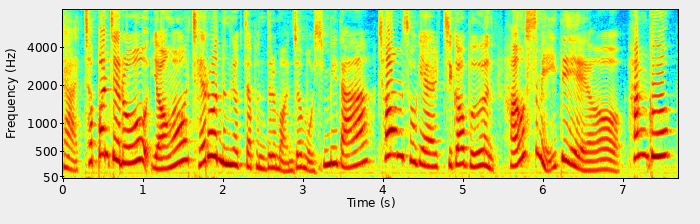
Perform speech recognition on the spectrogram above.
자, 첫 번째로 영어 제로 능력자분들 먼저 모십니다. 처음 소개할 직업은 하우스메이드예요. 한국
